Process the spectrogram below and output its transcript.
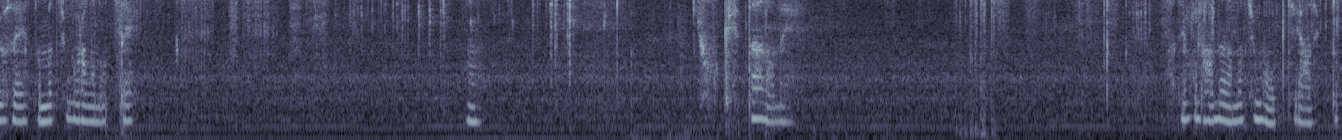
요새 남자친구랑은 어때? 응. 욕했다 너네. 아니고 나는 남자친구 없지 아직도.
